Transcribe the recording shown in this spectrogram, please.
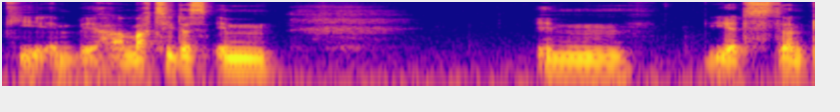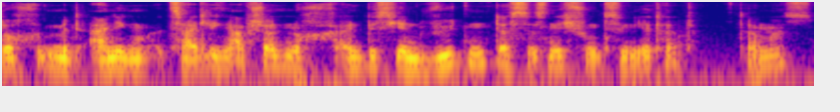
GmbH. Macht sie das im, im jetzt dann doch mit einigem zeitlichen Abstand noch ein bisschen wütend, dass das nicht funktioniert hat damals?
